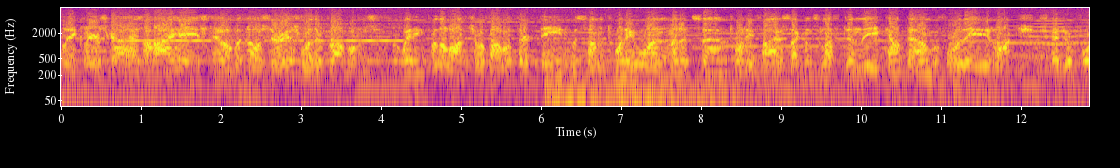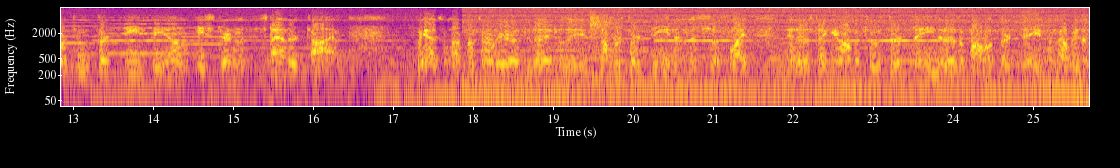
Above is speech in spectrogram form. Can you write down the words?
reasonably clear skies, a high haze still, but no serious weather problems. We're waiting for the launch of Apollo 13 with some 21 minutes and 25 seconds left in the countdown before the launch, scheduled for 2.13 p.m. Eastern Standard Time. We had some reference earlier today to the number 13 in this uh, flight. It is taking off at 2.13. It is Apollo 13, and they'll be the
